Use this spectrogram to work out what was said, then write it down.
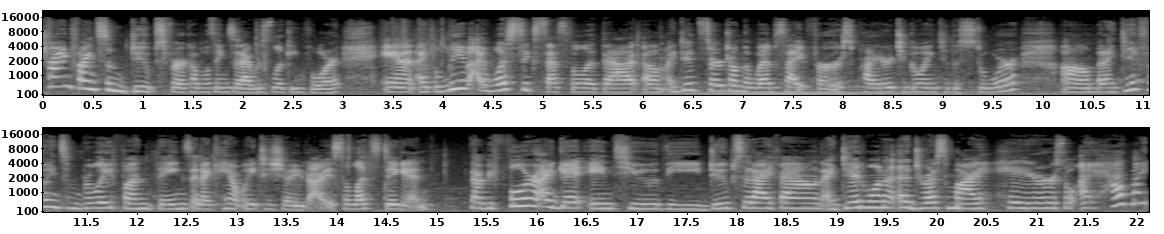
try and find some dupes for a couple things that I was looking for and I believe I was successful at that. Um, I did search on the website first prior to going to the store um, but I did find some really fun things and I can't wait to show you guys. So let's dig in. Now before I get into the dupes that I found, I did want to address my hair. So I had my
